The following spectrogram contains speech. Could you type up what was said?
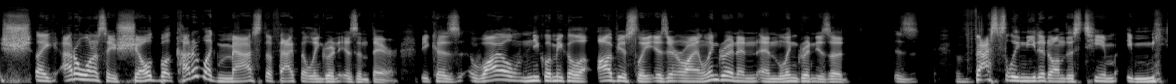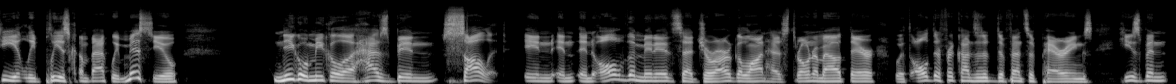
sh- like I don't want to say shelled, but kind of like masked the fact that Lindgren isn't there. Because while Niko Mikkola obviously isn't Ryan Lindgren, and and Lindgren is a is vastly needed on this team immediately. Please come back. We miss you. Niko Mikkola has been solid in, in in all of the minutes that Gerard Gallant has thrown him out there with all different kinds of defensive pairings. He's been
